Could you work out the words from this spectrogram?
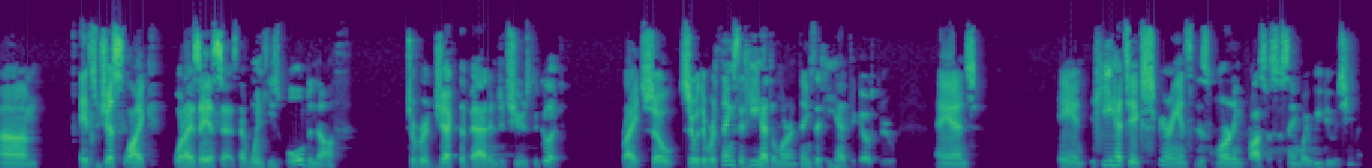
um, it's just like what Isaiah says, that when he's old enough to reject the bad and to choose the good right? So, so there were things that he had to learn, things that he had to go through, and and he had to experience this learning process the same way we do as humans.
